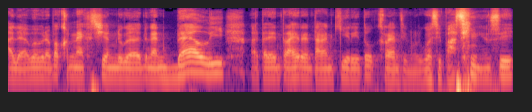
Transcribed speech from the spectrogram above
ada beberapa connection juga dengan belly. Uh, tadi yang terakhir yang tangan kiri itu keren sih menurut gue sih passingnya sih.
